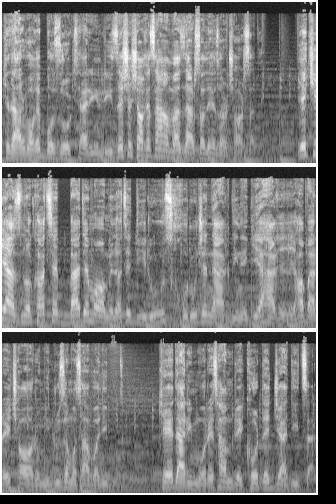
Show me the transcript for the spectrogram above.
که در واقع بزرگترین ریزش شاخص هموز در سال 1400 یکی از نکات بد معاملات دیروز خروج نقدینگی حقیقی ها برای چهارمین روز متوالی بود که در این مورد هم رکورد جدید زد.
